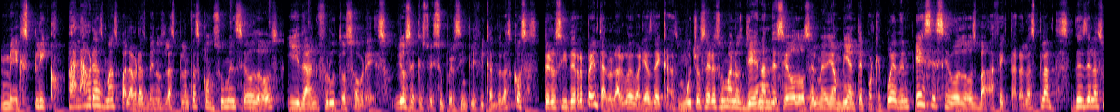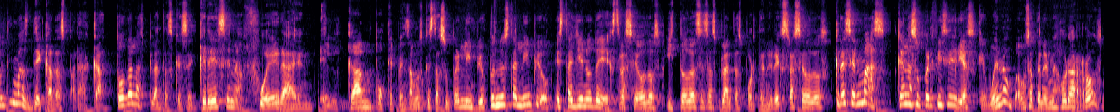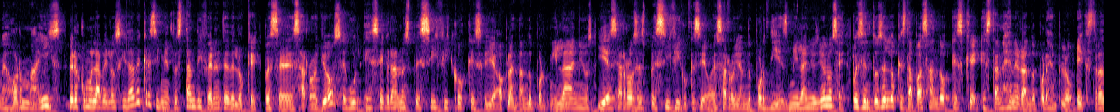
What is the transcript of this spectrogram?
Me explico. Palabras más, palabras menos. Las plantas consumen CO2 y dan frutos sobre eso. Yo sé que estoy súper simplificando las cosas, pero si de repente a lo largo de varias décadas muchos seres humanos llenan de CO2 el medio ambiente porque pueden, ese CO2 va a afectar a las plantas. Desde las últimas décadas para acá, todas las plantas que se crecen afuera en el campo que pensamos que está súper limpio, pues no está limpio, está lleno de extra CO2 y todas esas plantas por tener extra CO2 crecen más que en la superficie dirías que bueno, vamos a tener mejor arroz, mejor maíz, pero como la velocidad de crecimiento es tan diferente de lo que pues, se desarrolló según ese grano específico que se lleva plantando por mil años y ese arroz específico que se lleva desarrollando por 10 mil años, yo no sé, pues entonces lo que está pasando es que están generando, por ejemplo, extra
